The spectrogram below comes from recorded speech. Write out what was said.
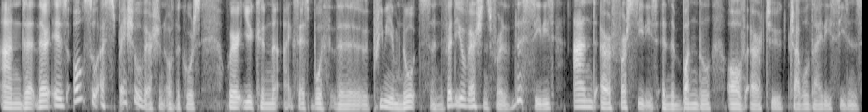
And uh, there is also a special version of the course where you can access both the premium notes and video versions for this series and our first series in the bundle of our two travel diaries seasons.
